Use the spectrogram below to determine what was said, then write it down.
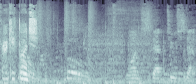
Frog kick punch. One step, two step.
